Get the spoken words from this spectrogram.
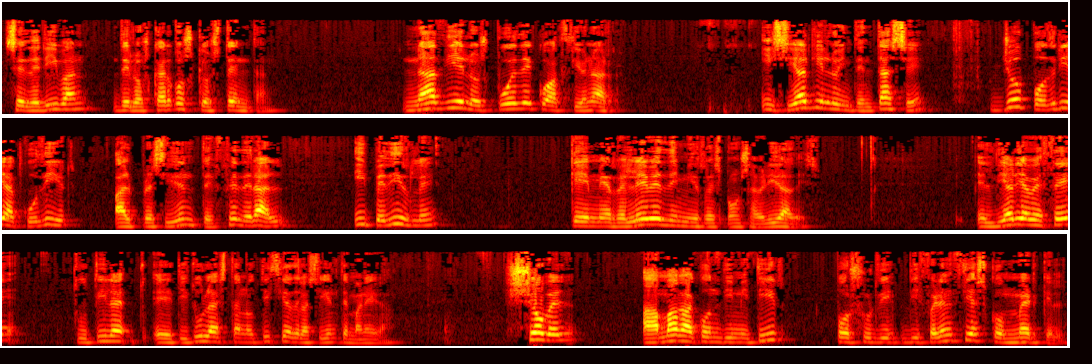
se derivan de los cargos que ostentan. Nadie los puede coaccionar. Y si alguien lo intentase, yo podría acudir al presidente federal y pedirle que me releve de mis responsabilidades. El diario ABC eh, titula esta noticia de la siguiente manera. Schäuble amaga con dimitir por sus di- diferencias con Merkel.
